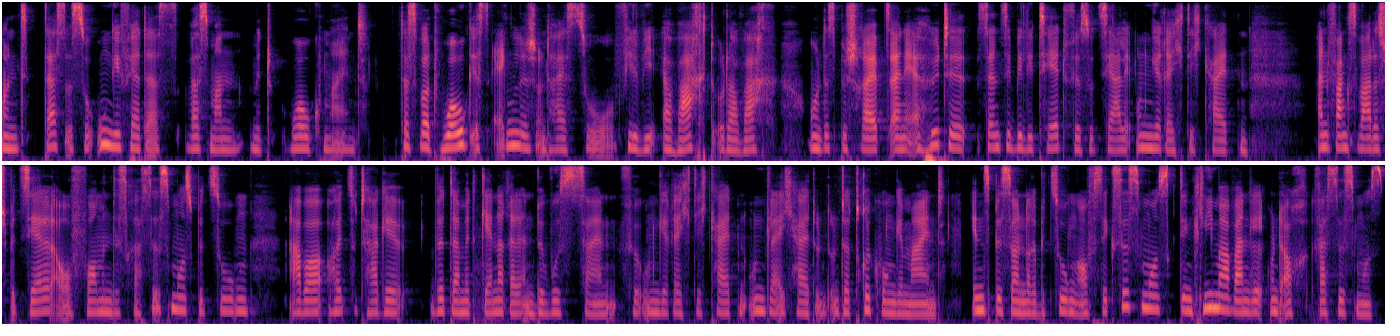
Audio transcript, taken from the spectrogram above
Und das ist so ungefähr das, was man mit woke meint. Das Wort woke ist englisch und heißt so viel wie erwacht oder wach und es beschreibt eine erhöhte Sensibilität für soziale Ungerechtigkeiten. Anfangs war das speziell auf Formen des Rassismus bezogen, aber heutzutage wird damit generell ein Bewusstsein für Ungerechtigkeiten, Ungleichheit und Unterdrückung gemeint, insbesondere bezogen auf Sexismus, den Klimawandel und auch Rassismus.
